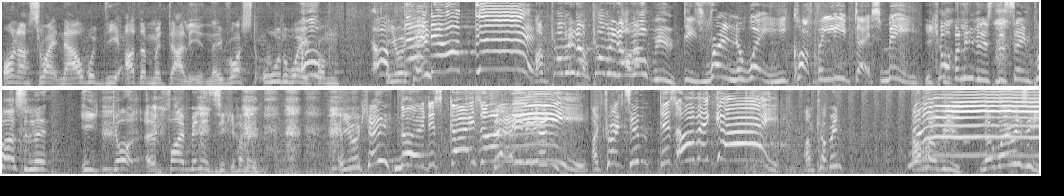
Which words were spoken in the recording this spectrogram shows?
on us right now with the other medallion. They rushed all the way oh, from. up Are you okay? They're up there. I'm coming. I'm coming. I'll help you. He's running away. He can't believe that it's me. He can't believe it's the same person that he got uh, five minutes ago. Are you okay? No, this guy's on The me. alien! I cracked him. This other guy. I'm coming. I'll help you. No, where is he?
